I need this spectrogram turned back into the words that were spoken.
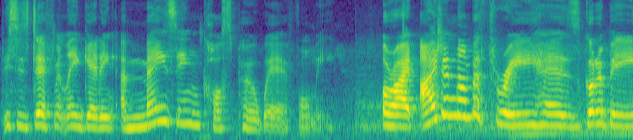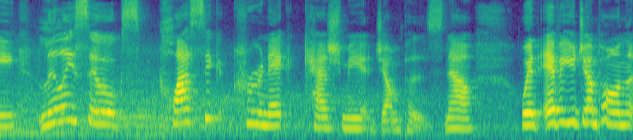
This is definitely getting amazing cost per wear for me. All right, item number three has got to be Lily Silk's classic crew neck cashmere jumpers. Now, whenever you jump on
